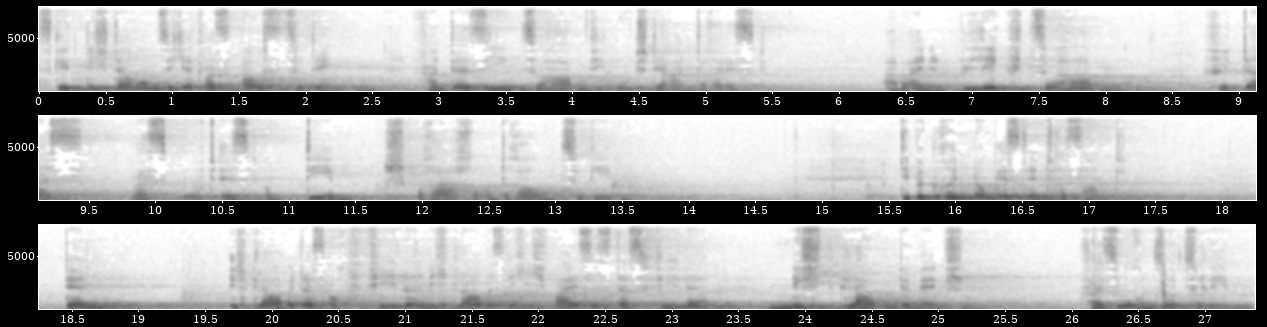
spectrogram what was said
Es geht nicht darum, sich etwas auszudenken, Fantasien zu haben, wie gut der andere ist, aber einen Blick zu haben für das, was gut ist und dem Sprache und Raum zu geben. Die Begründung ist interessant, denn ich glaube, dass auch viele, ich glaube es nicht, ich weiß es, dass viele nicht glaubende Menschen versuchen so zu leben.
